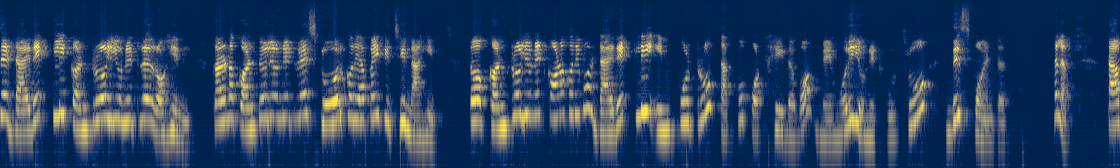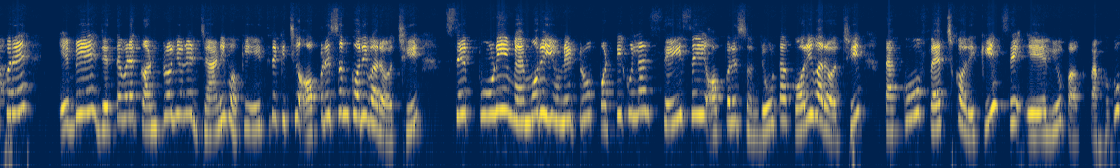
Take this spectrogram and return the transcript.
ସେ ଡାଇରେକ୍ଟଲି କଣ୍ଟ୍ରୋଲ ୟୁନିଟରେ ରହେନି କାରଣ କଣ୍ଟ୍ରୋଲ ୟୁନିଟରେ ଷ୍ଟୋର କରିବା ପାଇଁ କିଛି ନାହିଁ ତ କଣ୍ଟ୍ରୋଲ ୟୁନିଟ୍ କ'ଣ କରିବ ଡାଇରେକ୍ଟଲି ଇନପୁଟରୁ ତାକୁ ପଠେଇଦେବ ମେମୋରୀ ୟୁନିଟ୍କୁ ଥ୍ରୁ ଦିସ୍ ପଏଣ୍ଟର ହେଲା ତାପରେ ଏବେ ଯେତେବେଳେ କଣ୍ଟ୍ରୋଲ ୟୁନିଟ୍ ଜାଣିବ କି ଏଇଥିରେ କିଛି ଅପରେସନ୍ କରିବାର ଅଛି से पुणी मेमोरी यूनिट रो पर्टिकुलर सेई सेई ऑपरेशन जोटा करिवार अछि ताकू फेच करिकी से एएलयू पाख को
